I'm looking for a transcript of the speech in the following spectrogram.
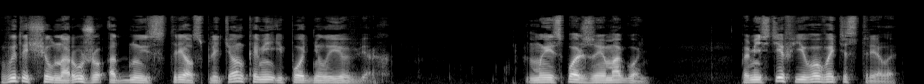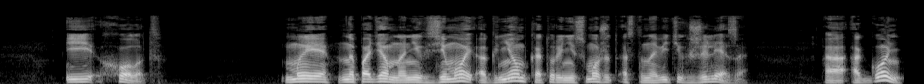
вытащил наружу одну из стрел с плетенками и поднял ее вверх. Мы используем огонь, поместив его в эти стрелы, и холод — мы нападем на них зимой огнем, который не сможет остановить их железо. А огонь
